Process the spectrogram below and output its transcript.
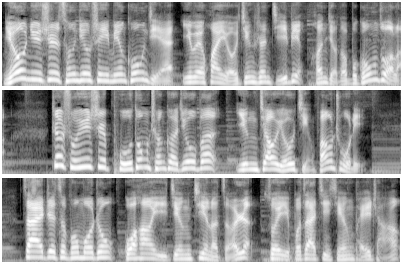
牛女士曾经是一名空姐，因为患有精神疾病，很久都不工作了，这属于是普通乘客纠纷，应交由警方处理。在这次风波中，国航已经尽了责任，所以不再进行赔偿。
